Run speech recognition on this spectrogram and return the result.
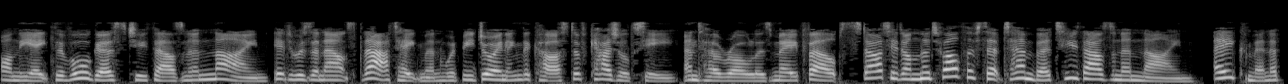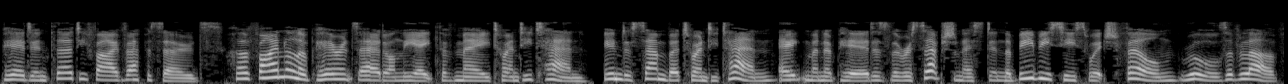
On 8 August 2009, it was announced that Aikman would be joining the cast of Casualty, and her role as Mae Phelps started on 12 September 2009. Aikman appeared in 35 episodes. Her final appearance aired on 8 May 2010. In December 2010, Aikman appeared as the receptionist in the BBC Switch film, Rules of Love.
